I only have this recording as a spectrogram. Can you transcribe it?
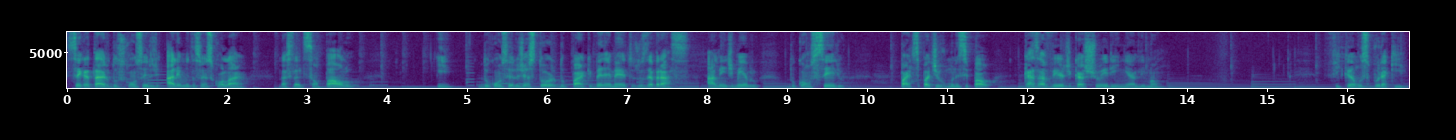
secretário dos Conselhos de Alimentação Escolar da cidade de São Paulo e do Conselho Gestor do Parque Benemérito José Brás, além de membro do Conselho Participativo Municipal Casa Verde Cachoeirinha Limão. Ficamos por aqui.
